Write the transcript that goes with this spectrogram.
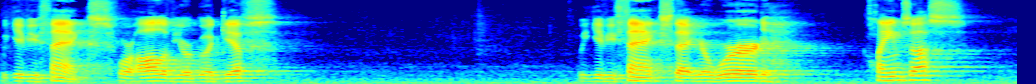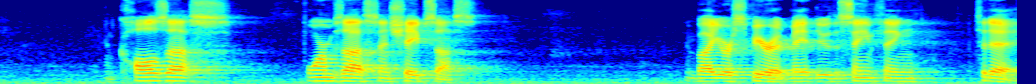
we give you thanks for all of your good gifts. We give you thanks that your word claims us and calls us, forms us, and shapes us. And by your Spirit, may it do the same thing today,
